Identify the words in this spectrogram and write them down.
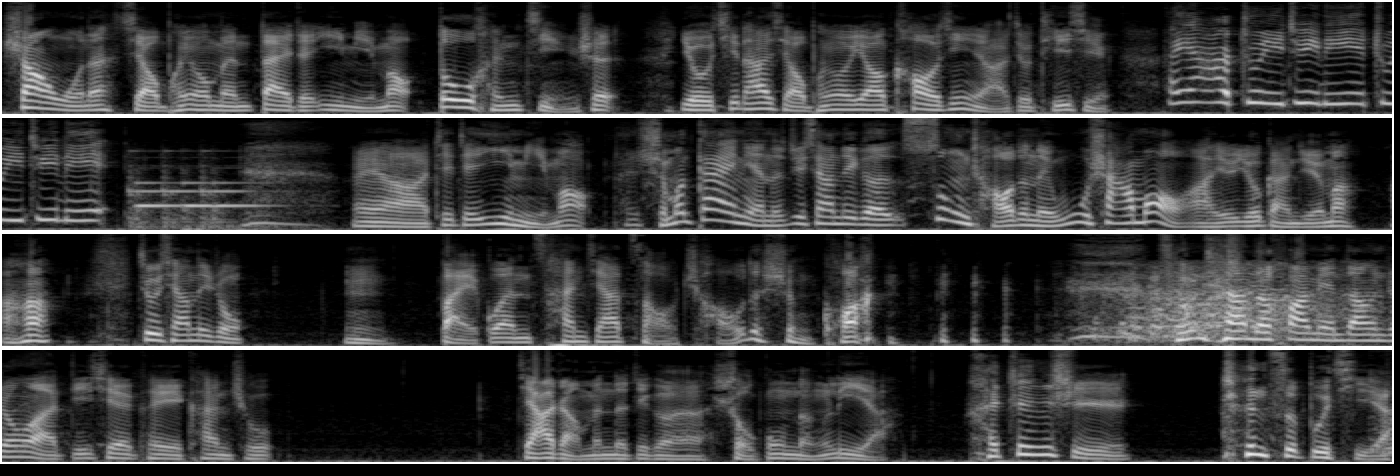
上午呢，小朋友们戴着一米帽都很谨慎，有其他小朋友要靠近啊，就提醒：“哎呀，注意距离，注意距离。”哎呀，这这一米帽什么概念呢？就像这个宋朝的那乌纱帽啊，有有感觉吗？啊，就像那种，嗯，百官参加早朝的盛况。从这样的画面当中啊，的确可以看出，家长们的这个手工能力啊，还真是参差不齐啊。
